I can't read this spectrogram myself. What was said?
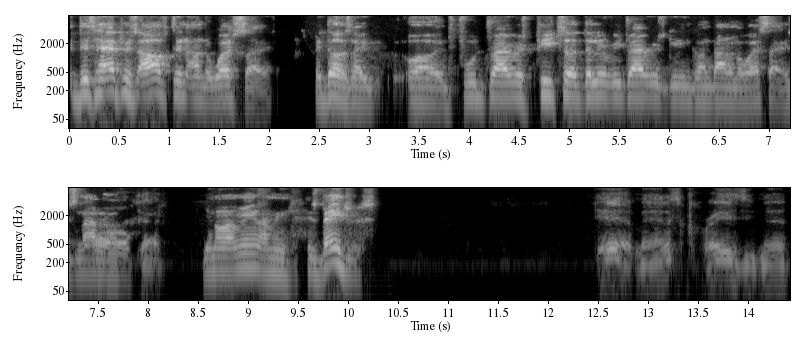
this happens often on the west side. It does, like uh, food drivers, pizza delivery drivers getting gunned down on the west side. It's not a, Oh, okay. you know what I mean? I mean, it's dangerous. Yeah, man, it's crazy, man.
